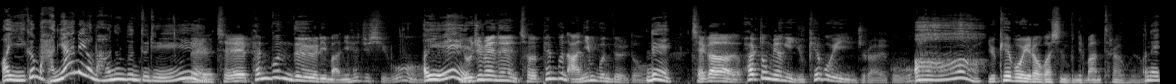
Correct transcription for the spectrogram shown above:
아, 이거 많이 하네요, 많은 분들이. 네, 제 팬분들이 많이 해주시고 아, 예. 요즘에는 저 팬분 아닌 분들도 네. 제가 활동명이 유쾌보이인 줄 알고 아. 유쾌보이라고 하시는 분들이 많더라고요. 네,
